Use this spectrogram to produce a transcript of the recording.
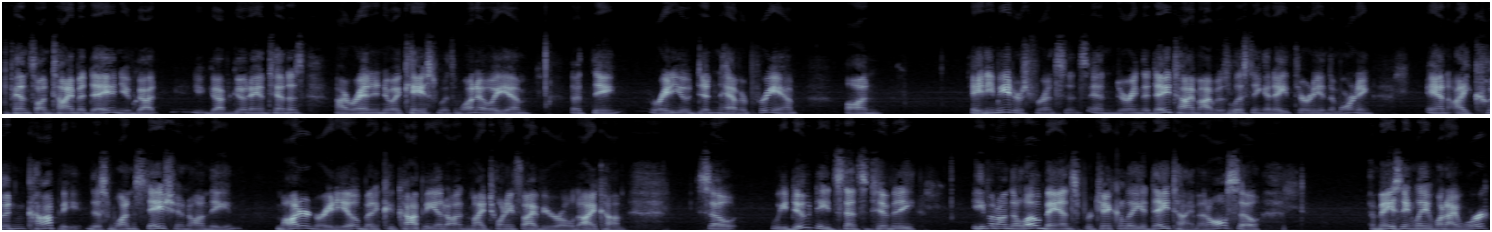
depends on time of day, and you've got you've got good antennas. I ran into a case with one OEM that the radio didn't have a preamp on 80 meters, for instance. And during the daytime, I was listening at 8:30 in the morning, and I couldn't copy this one station on the modern radio, but it could copy it on my 25-year-old ICOM. So we do need sensitivity, even on the low bands, particularly at daytime. And also, amazingly, when I work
